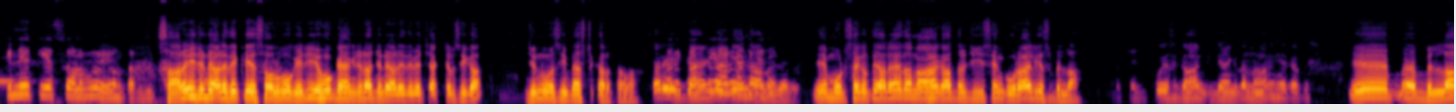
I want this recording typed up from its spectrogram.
ਕਿੰਨੇ ਕੇਸ ਸੋਲਵ ਹੋਏ ਹੁਣ ਤੱਕ ਜੀ? ਸਾਰੇ ਜੰਡਿਆਲੇ ਦੇ ਕੇਸ ਸੋਲਵ ਹੋ ਗਏ ਜੀ ਇਹੋ ਗੈਂਗ ਜਿਹੜਾ ਜੰਡਿਆਲੇ ਦੇ ਵਿੱਚ ਐਕਟਿਵ ਸੀਗਾ। ਜਿਹਨੂੰ ਅਸੀਂ ਬੈਸਟ ਕਰਤਾ ਵਾ। ਸਰ ਇਹ ਇਹ ਕਾਹਤੇ ਗੈਂਗ ਆ ਦਾ ਰਿਹਾ ਕੀ ਨਾਮ ਸੀਗਾ ਹੈਗਾ ਜੀ? ਇਹ ਮੋਟਰਸਾਈਕਲ ਤੇ ਆ ਰਿਹਾ ਇਹਦਾ ਨਾਮ ਹੈਗਾ ਦਲਜੀਤ ਸਿੰਘ ਗੋਰਾ ਐਲੀਅਸ ਬਿੱਲਾ। ਕੋਈ ਇਸ ਗੈਂਗ ਦਾ ਨਾਮ ਹੀ ਹੈਗਾ ਕੁਝ ਇਹ ਅ, ਬਿੱਲਾ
